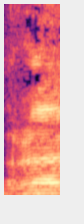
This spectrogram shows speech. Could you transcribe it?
Requiem.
